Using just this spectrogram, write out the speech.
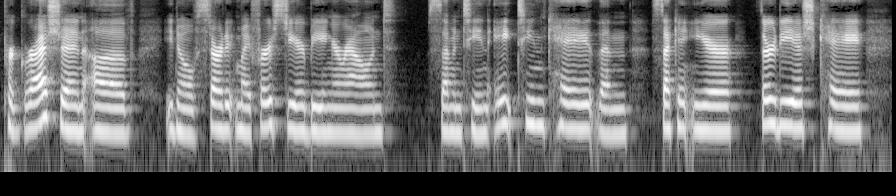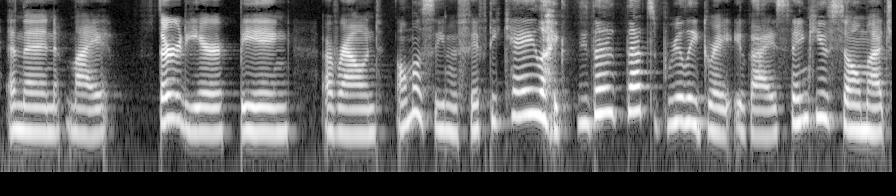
progression of, you know, starting my first year being around 17, 18K, then second year 30 ish K, and then my third year being around almost even 50k like that that's really great you guys thank you so much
